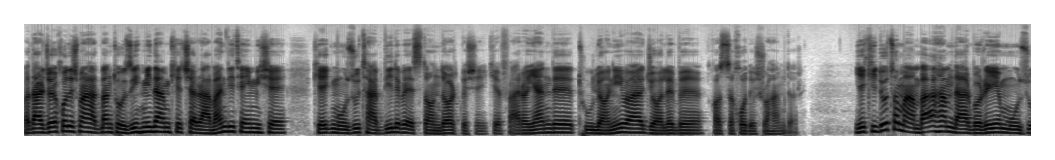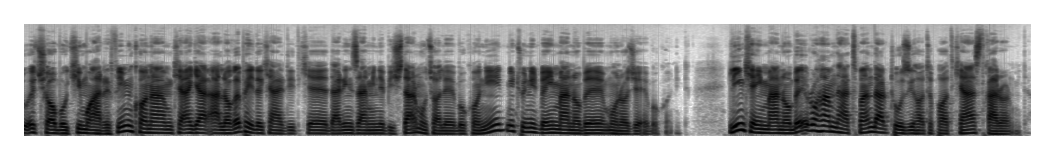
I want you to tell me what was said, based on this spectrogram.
و در جای خودش من حتما توضیح میدم که چه روندی طی میشه که یک موضوع تبدیل به استاندارد بشه که فرایند طولانی و جالب خاص خودش رو هم داره. یکی دو تا منبع هم درباره موضوع چابکی معرفی می‌کنم که اگر علاقه پیدا کردید که در این زمینه بیشتر مطالعه بکنید می‌تونید به این منابع مراجعه بکنید. لینک این منابع رو هم حتما در توضیحات پادکست قرار میدم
